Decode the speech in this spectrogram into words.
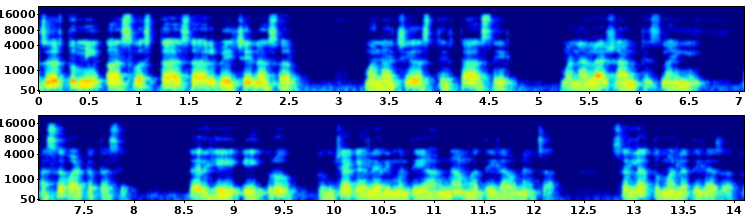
जर तुम्ही अस्वस्थ असाल बेचैन असाल मनाची अस्थिरता असेल मनाला शांतीच नाही आहे असं वाटत असेल तर हे एक रोप तुमच्या गॅलरीमध्ये अंगणामध्ये लावण्याचा सल्ला तुम्हाला दिला जातो.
